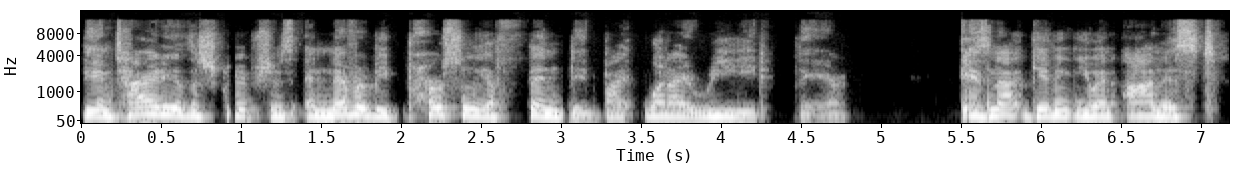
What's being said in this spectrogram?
the entirety of the scriptures and never be personally offended by what I read there is not giving you an honest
